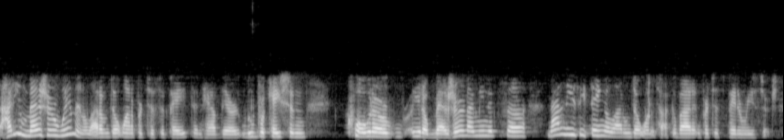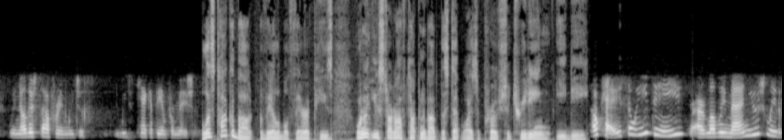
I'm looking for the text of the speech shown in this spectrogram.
how do you measure women? A lot of them don't want to participate and have their lubrication quota, you know, measured. I mean, it's uh, not an easy thing. A lot of them don't want to talk about it and participate in research. We know they're suffering. We just we just can't get the information. Let's talk about available therapies. Why don't you start off talking about the stepwise approach to treating ED? Okay, so ED are lovely men. Usually the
